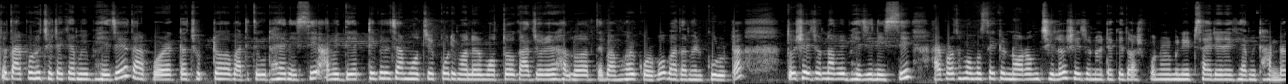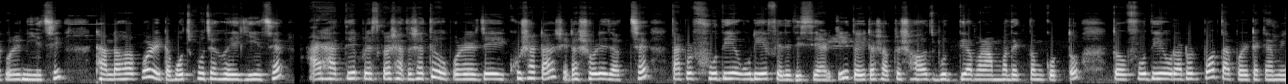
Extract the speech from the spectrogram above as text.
তো তারপর হচ্ছে এটাকে আমি ভেজে তারপর একটা ছোট্ট বাটিতে উঠায় নিচ্ছি আমি দেড় টেবিল চামচের পরিমাণের মতো গাজরের হালুয়াতে ব্যবহার করব বাদামের গুঁড়োটা। তো সেই জন্য আমি ভেজে নিচ্ছি আর প্রথম অবস্থায় একটু নরম ছিল, সেই জন্য এটাকে দশ পনেরো মিনিট সাইডে রেখে আমি ঠান্ডা করে নিয়েছি। ঠান্ডা হওয়ার পর এটা মোচমোচা হয়ে গিয়েছে। আর হাত দিয়ে প্রেস করার সাথে সাথে উপরের যে খোসাটা, সেটা সরে যাচ্ছে। তারপর ফু দিয়ে উড়িয়ে ফেলে দিছি আর কি। তো এটা সবচেয়ে সহজ বুদ্ধি আমার আম্মা দেখতাম করতো। তো ফু দিয়ে উড়ানোর পর তারপর এটাকে আমি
